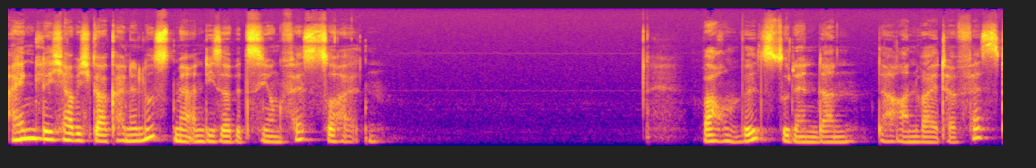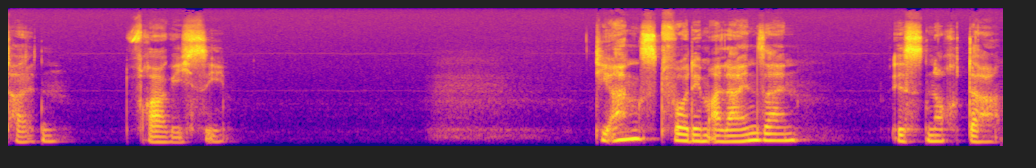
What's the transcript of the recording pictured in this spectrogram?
Eigentlich habe ich gar keine Lust mehr an dieser Beziehung festzuhalten. Warum willst du denn dann daran weiter festhalten? frage ich sie. Die Angst vor dem Alleinsein ist noch da.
